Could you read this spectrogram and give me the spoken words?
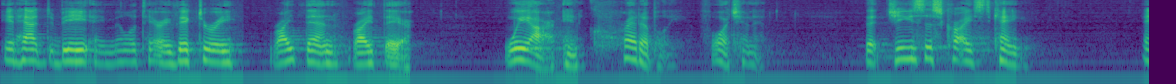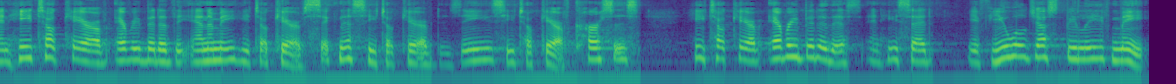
it had to be a military victory right then, right there. We are incredibly fortunate that Jesus Christ came and he took care of every bit of the enemy. He took care of sickness. He took care of disease. He took care of curses. He took care of every bit of this. And he said, If you will just believe me,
